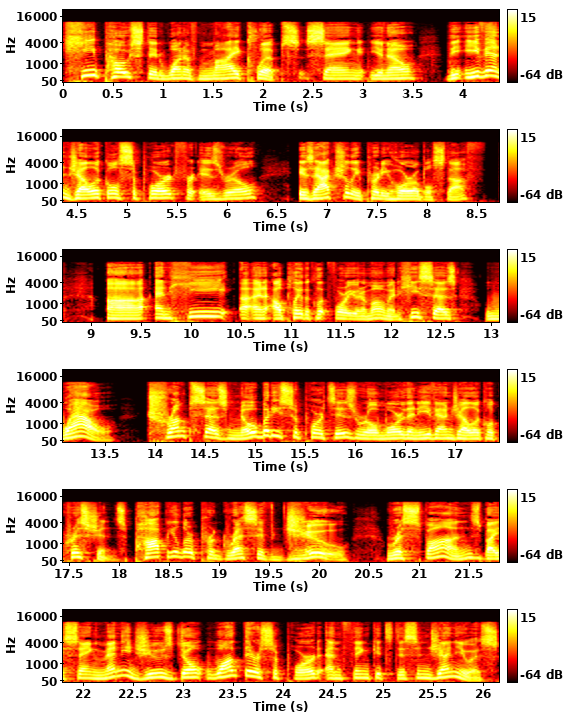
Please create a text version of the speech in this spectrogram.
He posted one of my clips saying, you know, the evangelical support for Israel is actually pretty horrible stuff. Uh, and he, uh, and I'll play the clip for you in a moment. He says, wow, Trump says nobody supports Israel more than evangelical Christians. Popular progressive Jew responds by saying many Jews don't want their support and think it's disingenuous.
